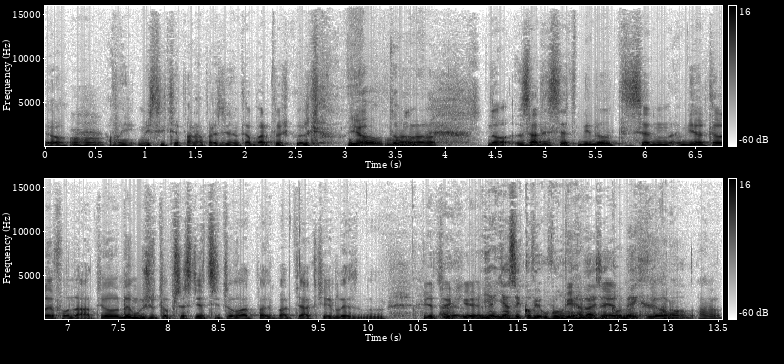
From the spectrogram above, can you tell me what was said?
Jo? Uh-huh. A oni, myslíte pana prezidenta Bartošku? Říkám, jo, to no, no, no. No, za deset minut jsem měl telefonát, jo, nemůžu to přesně citovat, pan Barťák v těchto věcech je... je jazykově uvolněný, řekl bych, jo. Ano, ano.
